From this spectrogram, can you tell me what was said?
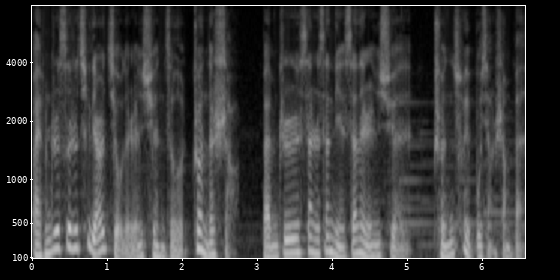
百分之四十七点九的人选择赚得少，百分之三十三点三的人选纯粹不想上班，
